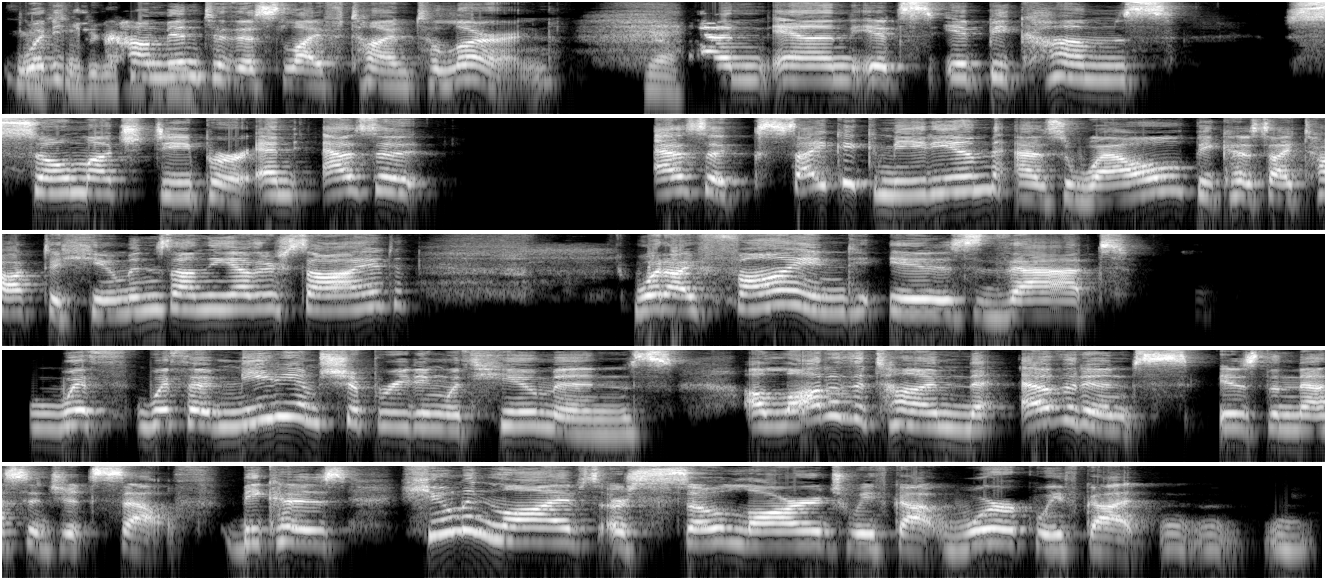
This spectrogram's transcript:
What did you come into this lifetime to learn? Yeah. And and it's it becomes so much deeper. And as a as a psychic medium as well because i talk to humans on the other side what i find is that with with a mediumship reading with humans a lot of the time the evidence is the message itself because human lives are so large. We've got work we've got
